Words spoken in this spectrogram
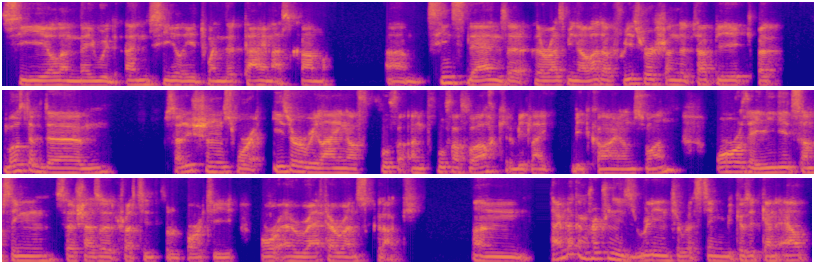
seal, and they would unseal it when the time has come. Um, since then, the, there has been a lot of research on the topic, but most of the um, solutions were either relying of proof on proof of work, a bit like Bitcoin and so on, or they needed something such as a trusted third party or a reference clock. And time lock encryption is really interesting because it can help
